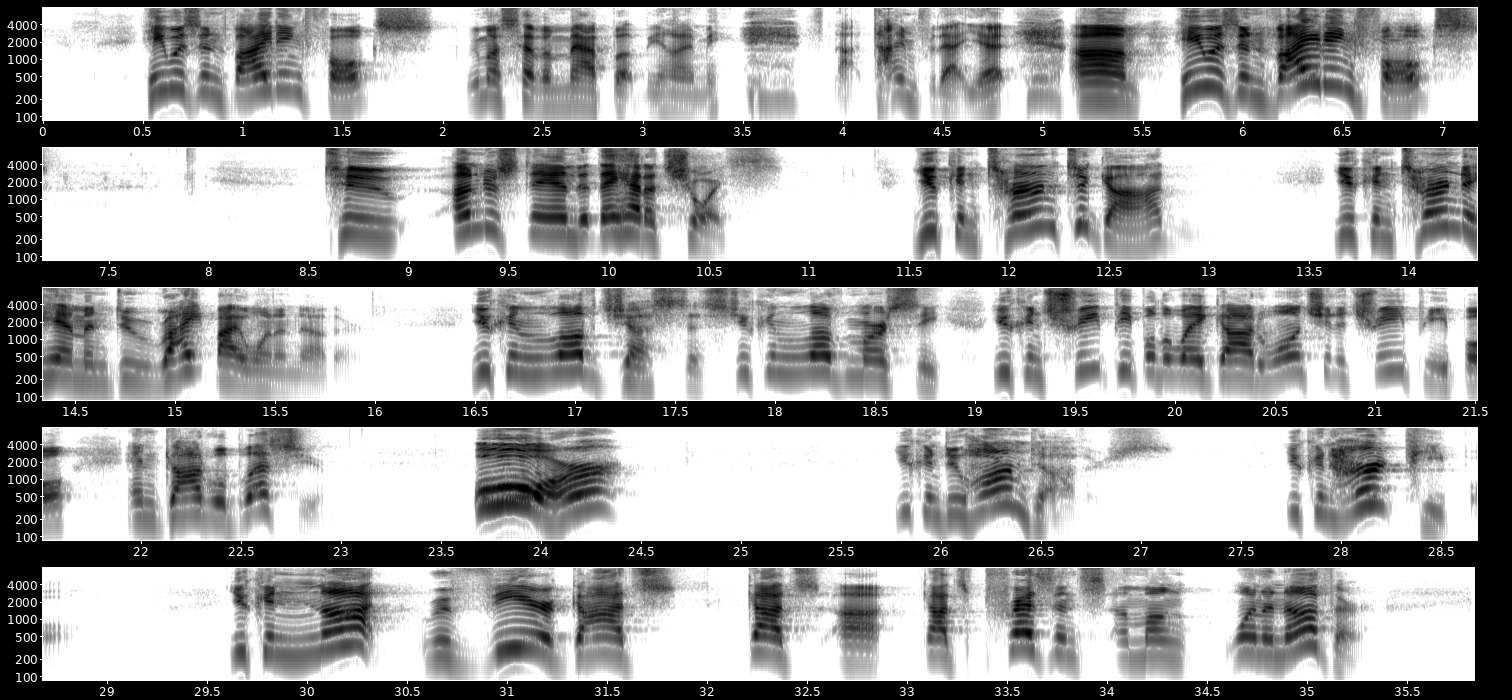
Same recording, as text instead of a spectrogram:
He was inviting folks, we must have a map up behind me. It's not time for that yet. Um, he was inviting folks to understand that they had a choice. You can turn to God, you can turn to Him and do right by one another. You can love justice. You can love mercy. You can treat people the way God wants you to treat people, and God will bless you. Or you can do harm to others. You can hurt people. You cannot revere God's, God's, uh, God's presence among one another.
